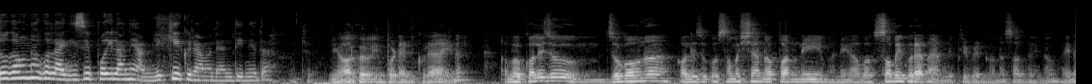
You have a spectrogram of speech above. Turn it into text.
जोगाउनको लागि चाहिँ पहिला नै हामीले के कुरामा ध्यान दिने त? यो अर्को इम्पोर्टेन्ट कुरा होइन? अब कलेजो जोगाउन कलेजोको समस्या नपर्ने भनेको अब सबै कुरा त हामीले प्रिभेन्ट गर्न सक्दैनौँ होइन?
